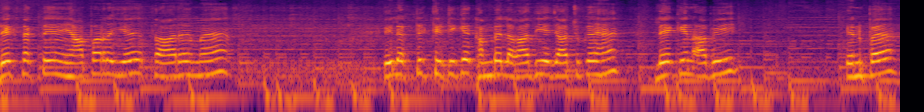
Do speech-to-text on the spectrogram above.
देख सकते हैं, यहाँ पर ये सारे में इलेक्ट्रिसिटी के खंभे लगा दिए जा चुके हैं, लेकिन अभी इन पर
